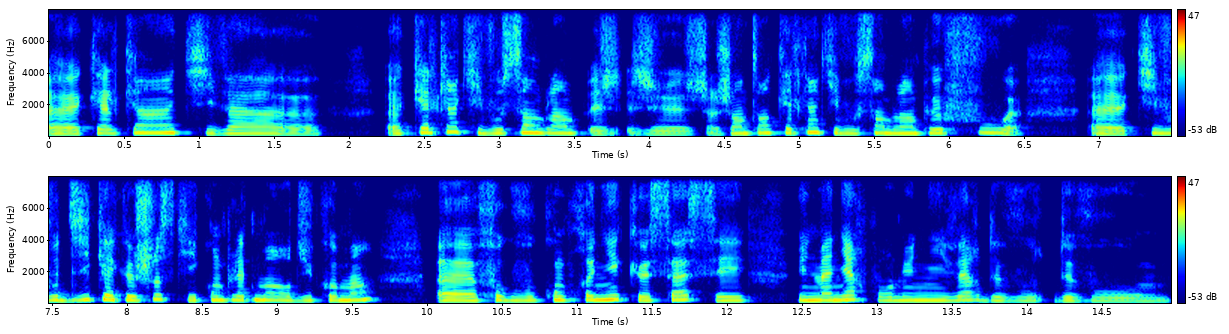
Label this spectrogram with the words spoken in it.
euh, quelqu'un qui va, euh, quelqu'un qui vous semble, j'entends quelqu'un qui vous semble un peu fou, euh, qui vous dit quelque chose qui est complètement hors du commun, euh, faut que vous compreniez que ça c'est une manière pour l'univers de vous de vous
